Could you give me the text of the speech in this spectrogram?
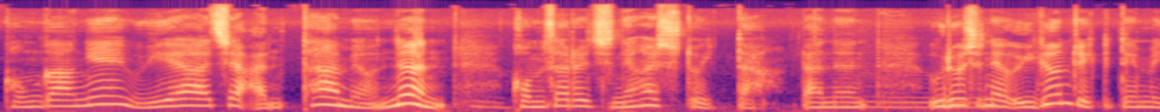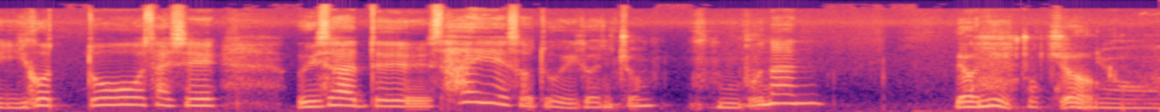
건강에 위해하지 않다면은 음. 검사를 진행할 수도 있다라는 음. 의료진의 의견도 있기 때문에 이것도 사실 의사들 사이에서도 의견이 좀 분분한 면이 있죠. 그렇군요.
